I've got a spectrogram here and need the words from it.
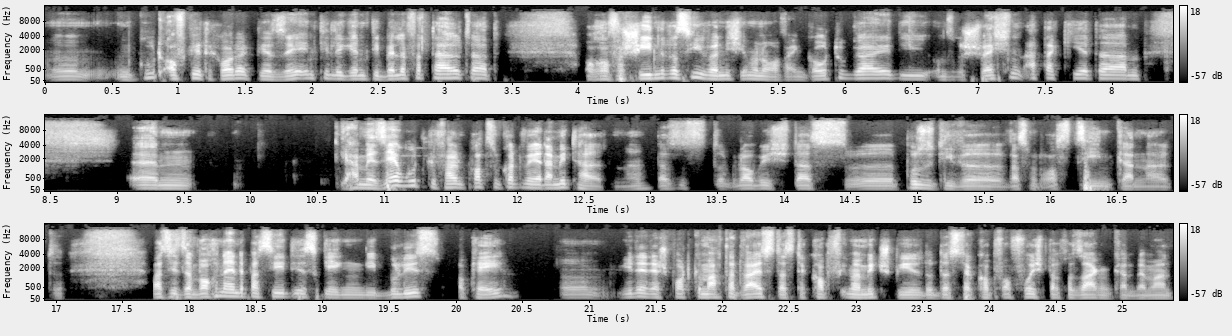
Ähm, ein gut aufgelegter Quarterback, der sehr intelligent die Bälle verteilt hat. Auch auf verschiedene Receiver, nicht immer nur auf einen Go-To-Guy, die unsere Schwächen attackiert haben. Ähm, die haben mir sehr gut gefallen, trotzdem konnten wir ja da mithalten. Ne? Das ist, glaube ich, das äh, Positive, was man daraus ziehen kann. Halt. Was jetzt am Wochenende passiert ist gegen die Bullies, okay. Äh, jeder, der Sport gemacht hat, weiß, dass der Kopf immer mitspielt und dass der Kopf auch furchtbar versagen kann, wenn man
